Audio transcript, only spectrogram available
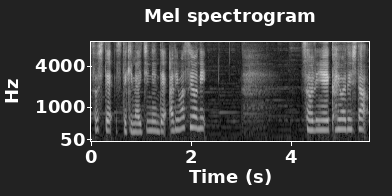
そして素敵な一年でありますように。サオリン英会話でした。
